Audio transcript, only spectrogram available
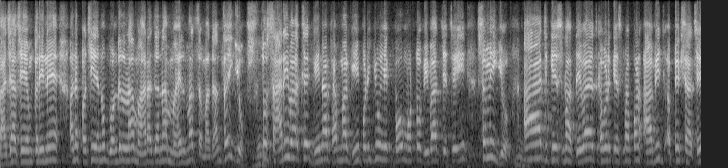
રાજા છે એમ કરીને અને પછી એનું ગોંડલના મહારાજાના મહેલમાં સમાધાન થઈ ગયું. તો સારી વાત છે ઘીના ઠામમાં ઘી પડી ગયું એક બહુ મોટો વિવાદ જે છે એ સમી ગયો. આ જ કેસમાં દેવાયત ખવડ કેસમાં પણ આવી જ અપેક્ષા છે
